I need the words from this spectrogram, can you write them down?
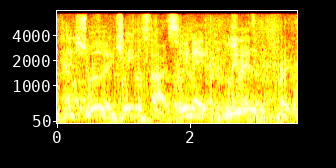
Okay. Okay, shoot, shoot for the stars. Clean Nader. Clean Nader. Very good.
